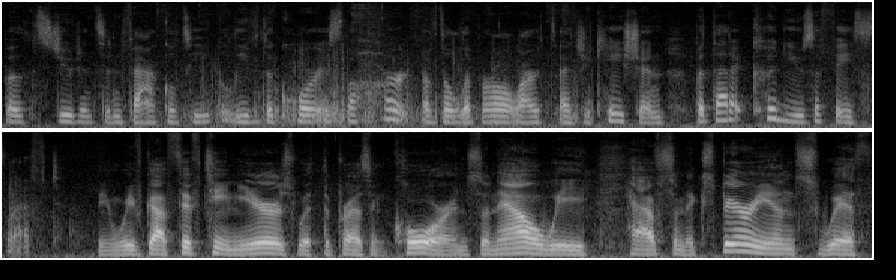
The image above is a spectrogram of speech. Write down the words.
Both students and faculty believe the core is the heart of the liberal arts education, but that it could use a facelift. I mean, we've got 15 years with the present core, and so now we have some experience with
